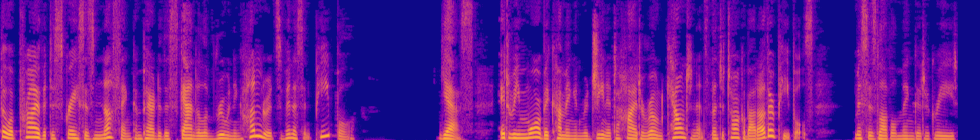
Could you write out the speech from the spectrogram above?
though a private disgrace is nothing compared to the scandal of ruining hundreds of innocent people." "Yes, it would be more becoming in Regina to hide her own countenance than to talk about other people's," Mrs. Lovell Mingott agreed.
